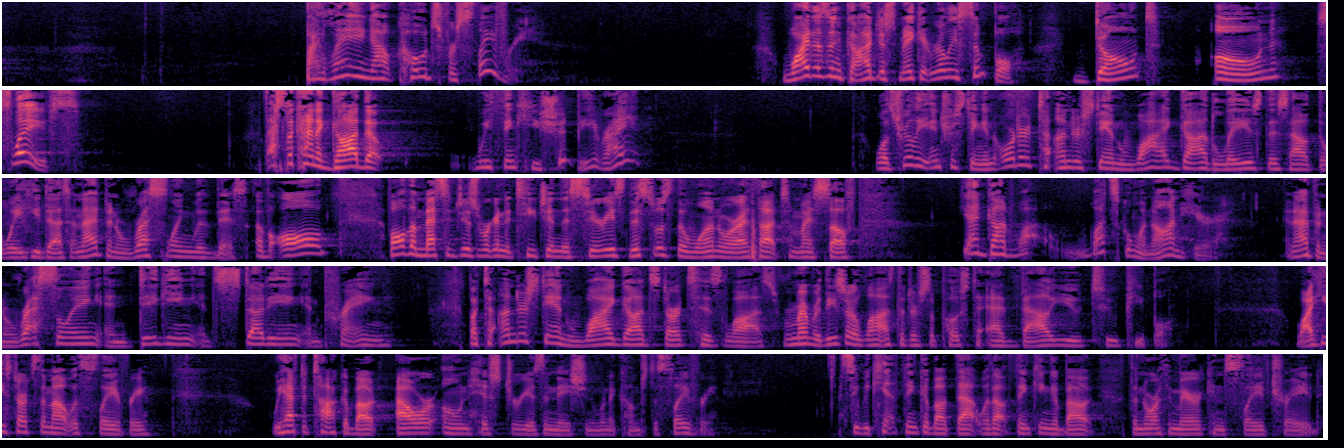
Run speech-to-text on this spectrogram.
by laying out codes for slavery? Why doesn't God just make it really simple? Don't own slaves. That's the kind of God that we think he should be, right? Well, it's really interesting. In order to understand why God lays this out the way he does, and I've been wrestling with this, of all, of all the messages we're going to teach in this series, this was the one where I thought to myself, yeah, God, what, what's going on here? And I've been wrestling and digging and studying and praying. But to understand why God starts his laws, remember, these are laws that are supposed to add value to people. Why he starts them out with slavery, we have to talk about our own history as a nation when it comes to slavery. See, we can't think about that without thinking about the North American slave trade.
